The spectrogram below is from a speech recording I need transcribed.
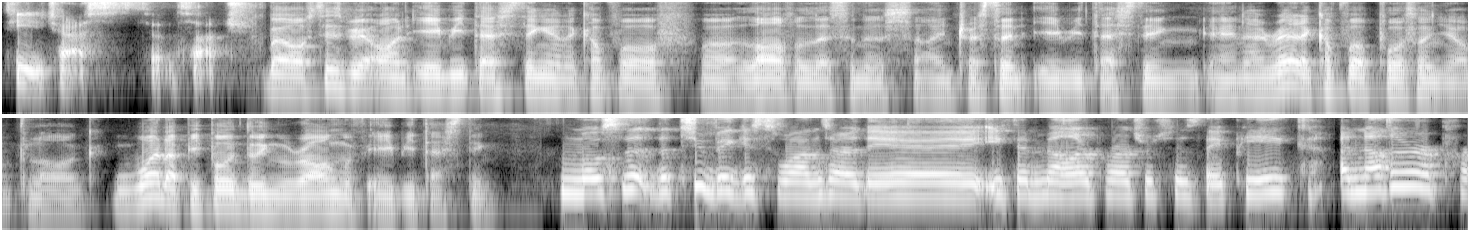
t tests and such. Well, since we're on A B testing and a couple of, well, a lot of listeners are interested in A B testing, and I read a couple of posts on your blog. What are people doing wrong with A B testing? Most of the, the two biggest ones are the Evan Miller approach, which is they peek. Another pr-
